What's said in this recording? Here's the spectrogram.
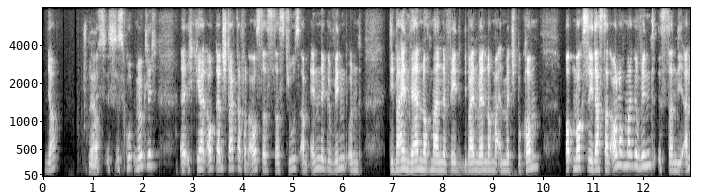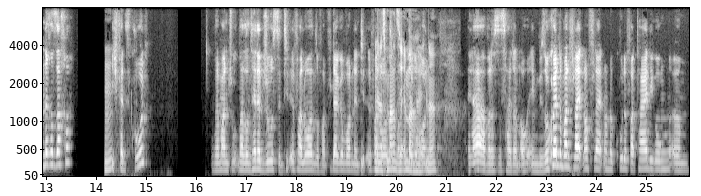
Ja, ja. Es, es ist gut möglich. Äh, ich gehe halt auch ganz stark davon aus, dass, dass Juice am Ende gewinnt und die beiden werden noch mal eine die beiden werden noch mal ein Match bekommen. Ob Moxley das dann auch nochmal gewinnt, ist dann die andere Sache. Hm. Ich fände es cool. Wenn man, weil sonst hätte Juice den Titel verloren, sofort wieder gewonnen, den Titel verloren. Ja, das machen sie immer halt, ne? Ja, aber das ist halt dann auch irgendwie. So könnte man vielleicht noch, vielleicht noch eine coole Verteidigung. Ähm,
